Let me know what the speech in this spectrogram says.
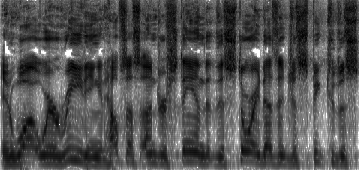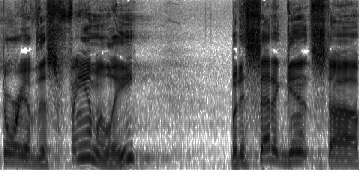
in what we're reading, it helps us understand that this story doesn't just speak to the story of this family, but it's set against uh,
